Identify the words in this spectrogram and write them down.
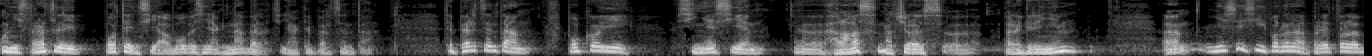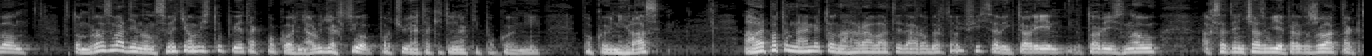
oni stratili potenciál vôbec nejak naberať nejaké percentá. Tie percentá v pokoji si nesie e, hlas na čele s e, Pelegrinim, a nesie si ich podľa mňa preto, lebo v tom rozvadenom svete on vystupuje tak pokojne a ľudia chcú počuť aj takýto nejaký pokojný, pokojný hlas. Ale potom najmä to nahráva teda Robertovi Ficovi, ktorý, ktorý znovu, ak sa ten čas bude predlžovať, tak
